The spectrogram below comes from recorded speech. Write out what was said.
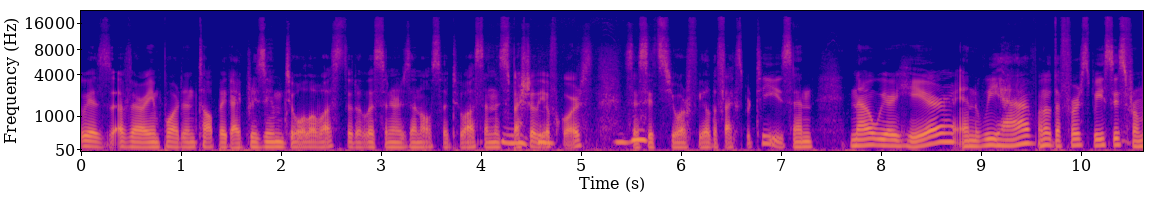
is a very important topic, I presume, to all of us, to the listeners, and also to us, and especially, mm-hmm. of course, since mm-hmm. it's your field of expertise. And now we are here here and we have one of the first pieces from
